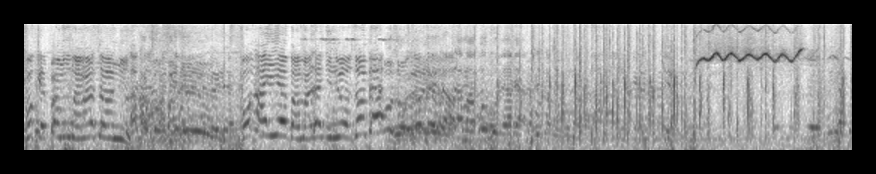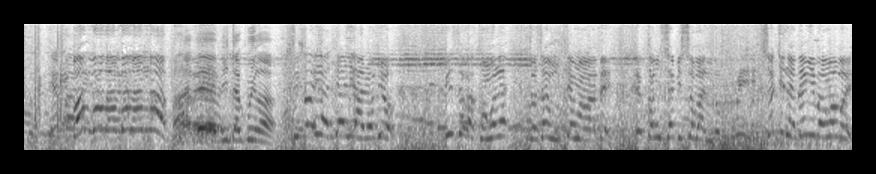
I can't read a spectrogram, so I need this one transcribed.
fo kepa munganga asala nini fo ayeba maladi nini ozombe bombo bombo bombo abe bitakwira sikoyo atali alobi o biso bakongole toza motema mabe ekomisa biso bandoki soki nabengi bango boye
